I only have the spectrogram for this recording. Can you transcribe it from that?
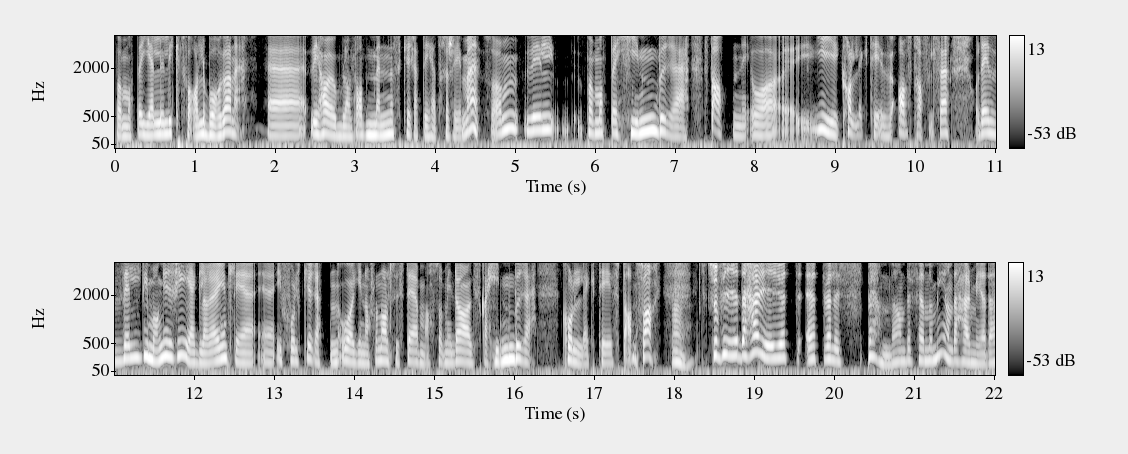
på en måte gjelde likt for alle borgerne. Eh, vi har jo blant annet menneskerettighetsregime som vil på en måte hindre staten i å eh, gi kollektiv avstraffelse. Og det er veldig mange regler egentlig eh, i folkeretten og i nasjonalsystemer som i dag skal hindre kollektivt ansvar. Sofie, det her er jo et, et veldig spennende fenomen, det her med å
